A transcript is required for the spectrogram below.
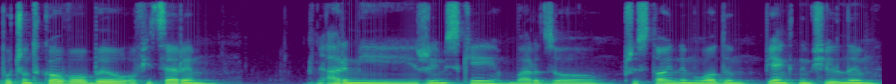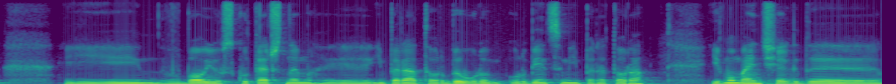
początkowo był oficerem armii rzymskiej, bardzo przystojnym, młodym, pięknym, silnym, i w boju skutecznym y, imperator był ulubieńcem imperatora i w momencie, gdy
